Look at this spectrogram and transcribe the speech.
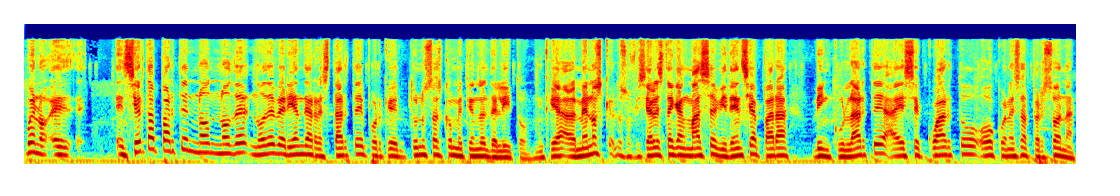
Bueno, eh, en cierta parte no, no, no deberían de arrestarte porque tú no estás cometiendo el delito. aunque al menos que los oficiales tengan más evidencia para vincularte a ese cuarto o con esa persona.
